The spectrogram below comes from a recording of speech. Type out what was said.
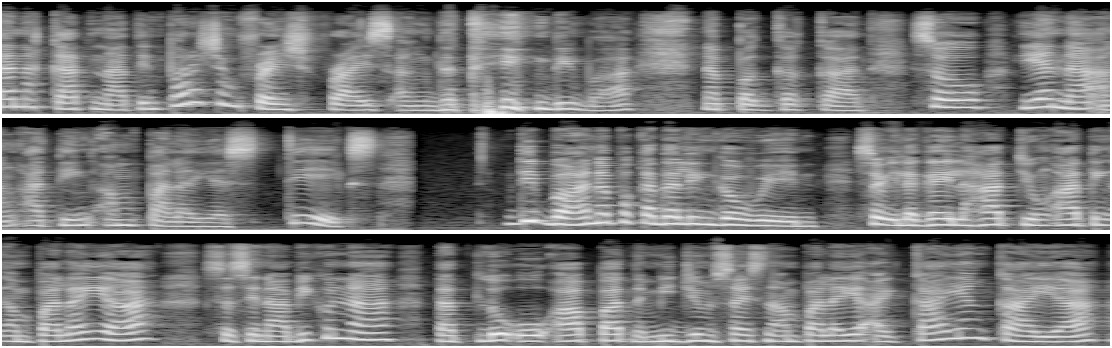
na nakat natin. Para siyang french fries ang dating, di ba? Na pagkakat. So, yan na ang ating ampalaya sticks. 'Di ba? Napakadaling gawin. So ilagay lahat yung ating ampalaya. Sa sinabi ko na, tatlo o apat na medium size na ampalaya ay kayang-kaya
